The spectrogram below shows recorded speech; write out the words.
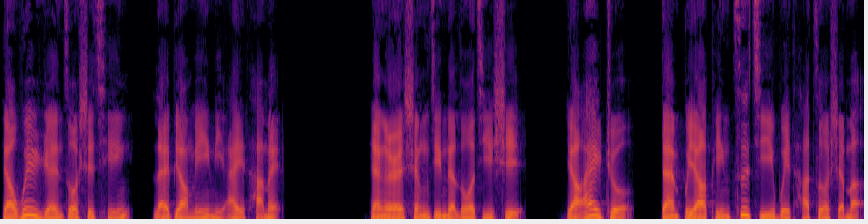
要为人做事情来表明你爱他们。然而圣经的逻辑是，要爱主，但不要凭自己为他做什么。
